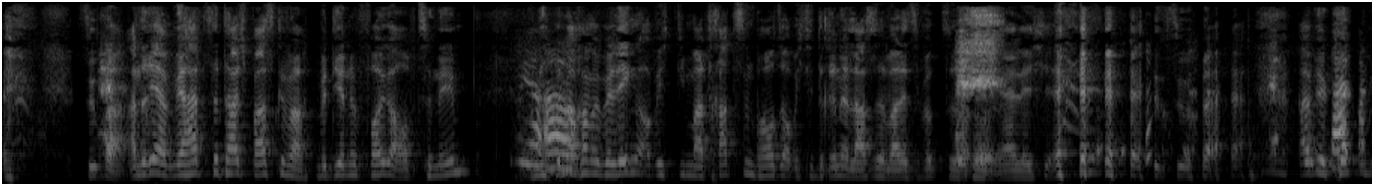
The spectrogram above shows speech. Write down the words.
Super. Andrea, mir hat es total Spaß gemacht, mit dir eine Folge aufzunehmen. Ja, und ich bin auch am überlegen, ob ich die Matratzenpause, ob ich die drinnen lasse, weil es wirkt so schön ehrlich. Super. Aber wir gucken.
